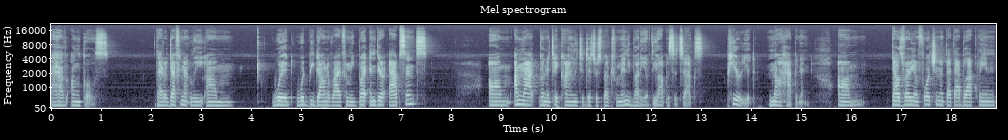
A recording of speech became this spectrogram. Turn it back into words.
I have uncles that are definitely um, would would be down to ride for me. But in their absence, um, I'm not gonna take kindly to disrespect from anybody of the opposite sex. Period. Not happening. Um, that was very unfortunate that that black queen,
